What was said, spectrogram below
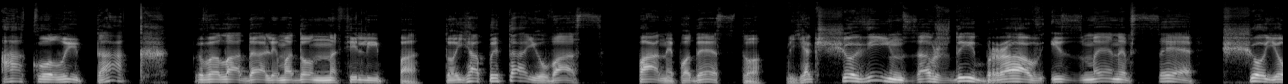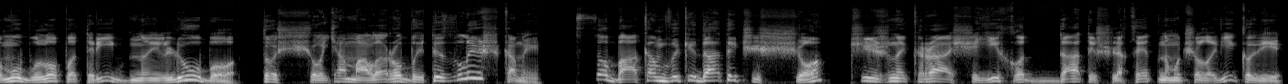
А коли так, вела далі Мадонна Філіппа, то я питаю вас, пане Подесто, якщо він завжди брав із мене все, що йому було потрібно і любо, то що я мала робити з лишками? Собакам викидати, чи що? Чи ж не краще їх отдати шляхетному чоловікові,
